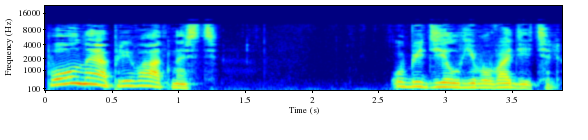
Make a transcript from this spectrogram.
полная приватность, убедил его водитель.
